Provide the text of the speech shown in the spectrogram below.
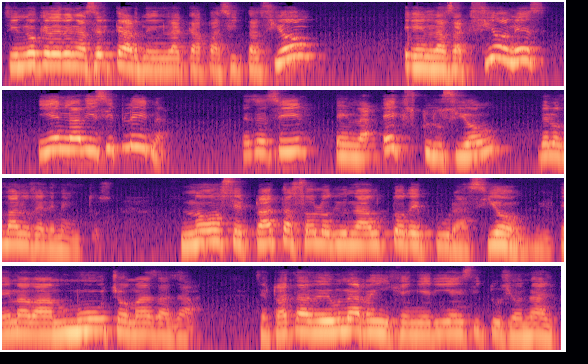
sino que deben hacer carne en la capacitación, en las acciones y en la disciplina, es decir, en la exclusión de los malos elementos. No se trata solo de una autodepuración, el tema va mucho más allá. Se trata de una reingeniería institucional,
